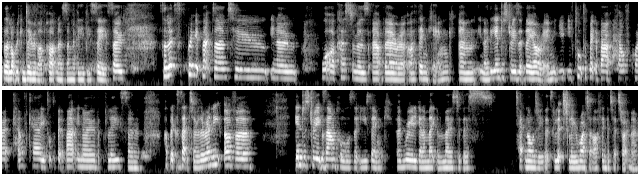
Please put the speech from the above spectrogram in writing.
there's a lot we can do with our partners and with EBC. So, so let's bring it back down to you know what our customers out there are, are thinking, and um, you know the industries that they are in. You, have talked a bit about healthcare, healthcare. You talked a bit about you know the police and public sector. Are there any other industry examples that you think are really going to make the most of this technology that's literally right at our fingertips right now?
